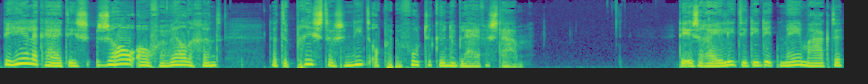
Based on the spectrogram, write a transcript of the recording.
De heerlijkheid is zo overweldigend dat de priesters niet op hun voeten kunnen blijven staan. De Israëlieten die dit meemaakten,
